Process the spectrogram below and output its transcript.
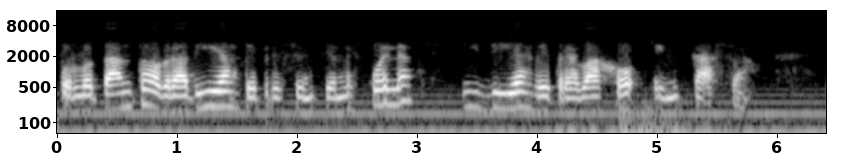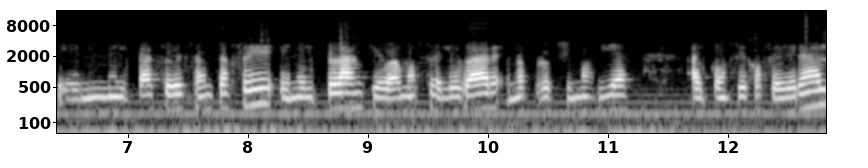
Por lo tanto, habrá días de presencia en la escuela y días de trabajo en casa. En el caso de Santa Fe, en el plan que vamos a elevar en los próximos días al Consejo Federal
